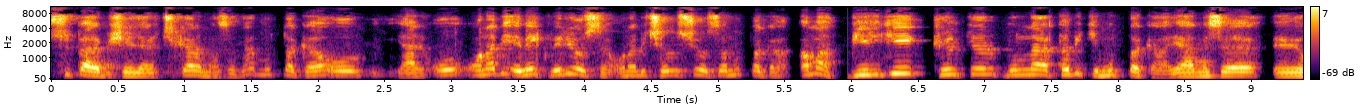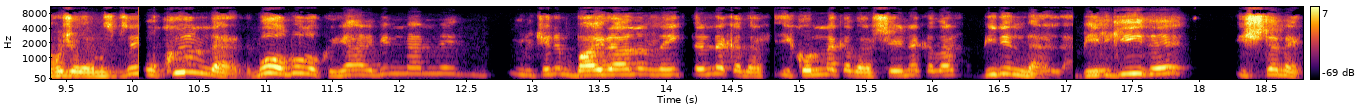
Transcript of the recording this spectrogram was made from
süper bir şeyler çıkarmasa da mutlaka o yani o ona bir emek veriyorsa, ona bir çalışıyorsa mutlaka ama bilgi, kültür bunlar tabii ki mutlaka. Yani mesela e, hocalarımız bize okuyun derdi. Bol bol okuyun. Yani bilmem ne ülkenin bayrağının renklerine kadar, ikonuna kadar, şeyine kadar bilin derler. Bilgiyi de işlemek.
